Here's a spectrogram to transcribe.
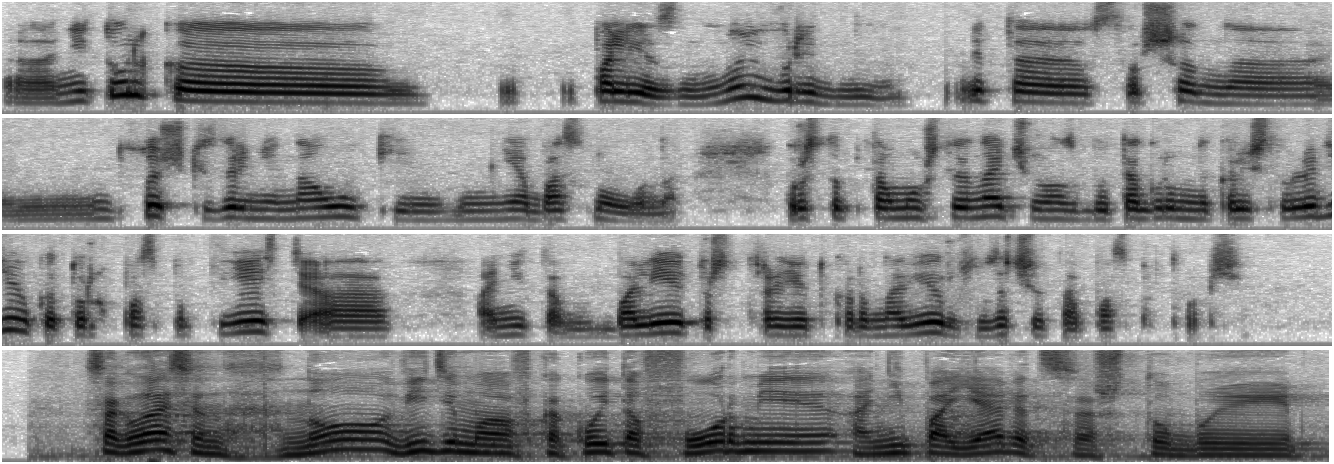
э, не только полезны, но и вредны. Это совершенно с точки зрения науки не обосновано. Просто потому, что иначе у нас будет огромное количество людей, у которых паспорт есть, а они там болеют, распространяют коронавирус. Зачем там паспорт вообще? Согласен, но, видимо, в какой-то форме они появятся, чтобы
